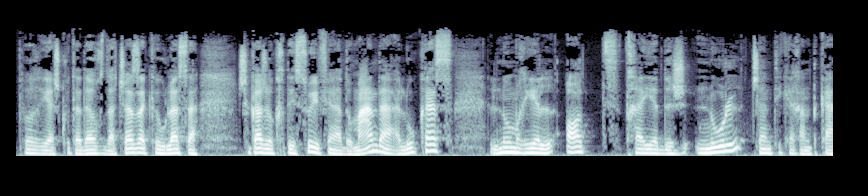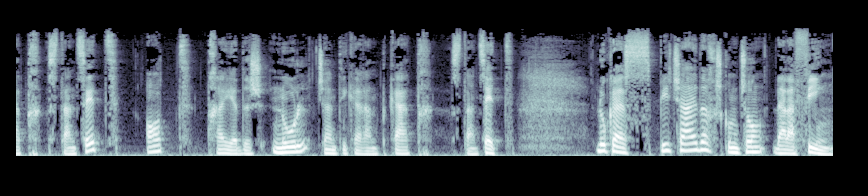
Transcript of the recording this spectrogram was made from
per gli ascoltatori da casa che ulasa ci caso che su i fina domanda a Lucas il numero il 0 144 stanzet 0 144 stanzet Lucas Pichaider scumcion dalla fin.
